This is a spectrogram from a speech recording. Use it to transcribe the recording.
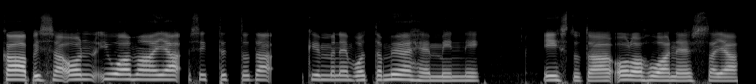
kaapissa on juomaa ja sitten tota, kymmenen vuotta myöhemmin niin istutaan olohuoneessa ja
